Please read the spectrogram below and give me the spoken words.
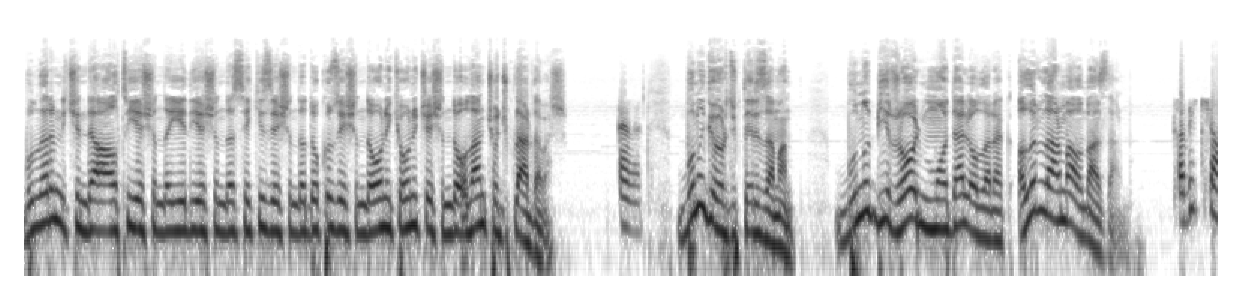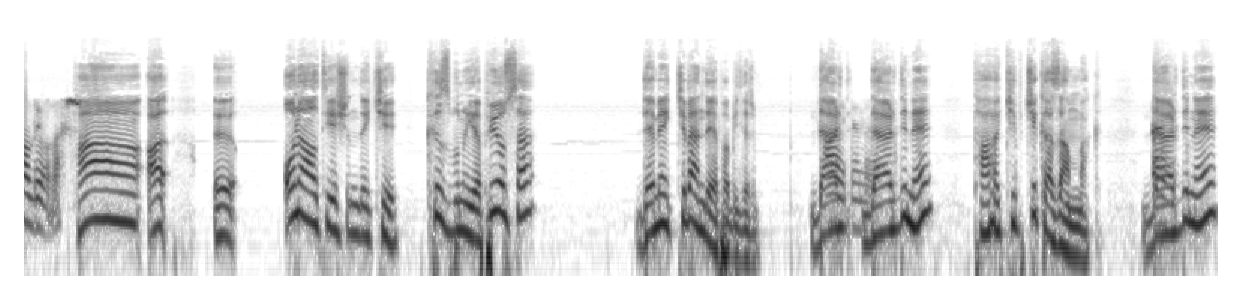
bunların içinde 6 yaşında 7 yaşında 8 yaşında 9 yaşında 12 13 yaşında olan çocuklar da var. Evet. Bunu gördükleri zaman bunu bir rol model olarak alırlar mı almazlar mı? Tabii ki alıyorlar. Ha a- e, 16 yaşındaki kız bunu yapıyorsa demek ki ben de yapabilirim. Der- Aynen öyle. derdi ne? Takipçi kazanmak. Derdi ne?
